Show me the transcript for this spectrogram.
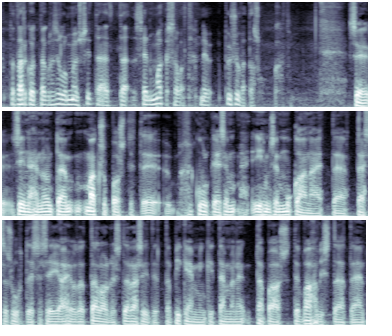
Mutta tarkoittaako se silloin myös sitä, että sen maksavat ne pysyvät asukkaat? Se, siinähän on tämä maksupostit kulkee sen ihmisen mukana, että tässä suhteessa se ei aiheuta taloudellista rasitetta. Pikemminkin tämmöinen tapaus sitten vahvistaa tämän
